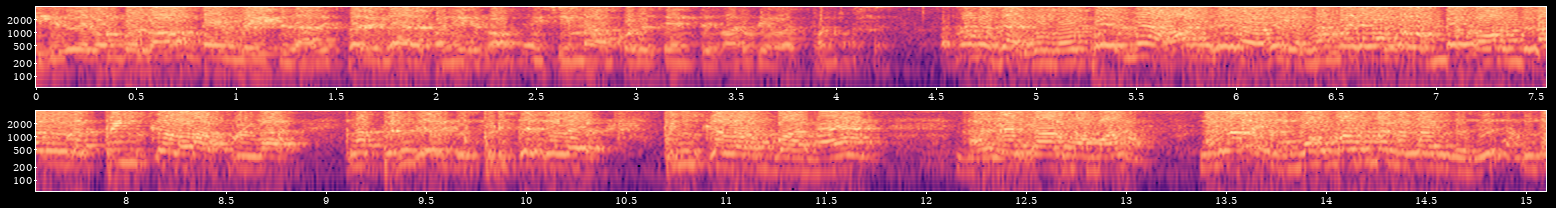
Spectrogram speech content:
இதுவே ரொம்ப லாங் டைம் வெயிட் தான். அதுக்கு பிறகு தான் பண்ணிருக்கோம். நிச்சயமா கூட சேர்ந்து மறுபடியும் ஒர்க் பண்ணுவோம் சார். சந்தான சார் நீங்க எப்போதுமே ஆண்கள் அது என்ன மாதிரி ஆளுங்க ரொம்ப கவர்ந்து பிங்க் கலரா ஃபுல்லா ஏன்னா பெண்களுக்கு பிடித்த கலர் பிங்க் கலர்பாங்க அதான் காரணமா? மூணு பாட்டுமே நல்லா இருந்தது. அந்த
